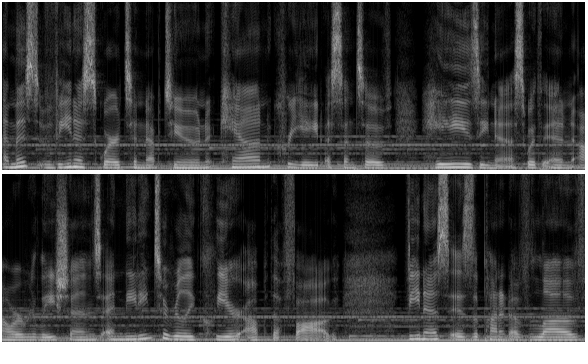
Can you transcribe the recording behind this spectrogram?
And this Venus square to Neptune can create a sense of haziness within our relations and needing to really clear up the fog. Venus is the planet of love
